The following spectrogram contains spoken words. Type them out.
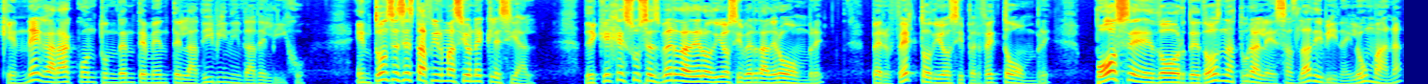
que negará contundentemente la divinidad del Hijo. Entonces esta afirmación eclesial de que Jesús es verdadero Dios y verdadero hombre, perfecto Dios y perfecto hombre, poseedor de dos naturalezas, la divina y la humana,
